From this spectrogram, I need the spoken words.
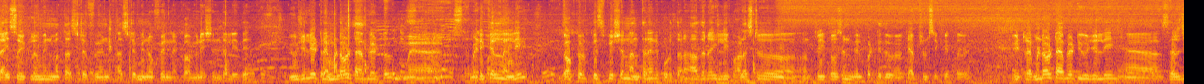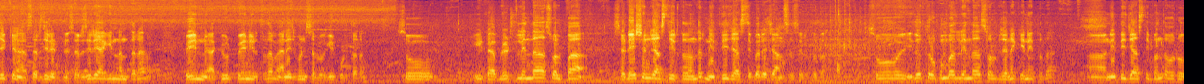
ಡೈಸೋಕ್ಲೋಮಿನ್ ಮತ್ತು ಅಸ್ಟೆಫಿನ್, ಅಸ್ಟೆಮಿನೋಫಿನ್ ಕಾಂಬಿನೇಷನ್ದಲ್ಲಿದೆ ಯೂಶಲಿ ಟ್ರೆಮಡೋಲ್ ಟ್ಯಾಬ್ಲೆಟು ಮೆಡಿಕಲ್ನಲ್ಲಿ ಡಾಕ್ಟರ್ ಪ್ರಿಸ್ಕ್ರಿಪ್ಷನ್ ಅಂತಲೇ ಕೊಡ್ತಾರೆ. ಆದರೆ ಇಲ್ಲಿ ಭಾಳಷ್ಟು ತ್ರೀ ತೌಸಂಡ್ ಮೇಲ್ಪಟ್ಟಿದ್ದು ಕ್ಯಾಪ್ಸೂಲ್ ಸಿಕ್ಕಿರ್ತವೆ. ಈ ಟ್ರೆಮಡೋಲ್ ಟ್ಯಾಬ್ಲೆಟ್ ಯೂಶಲಿ ಸರ್ಜಿಕ್ ಸರ್ಜರಿ ಸರ್ಜರಿ ಆಗಿದ ನಂತರ ಪೇನ್ ಅಕ್ಯೂಟ್ ಪೇನ್ ಇರ್ತದೆ ಮ್ಯಾನೇಜ್ಮೆಂಟ್ ಸಲುವಾಗಿ ಕೊಡ್ತಾರೆ. ಸೊ ಈ ಟ್ಯಾಬ್ಲೆಟ್ಸ್ಲಿಂದ ಸ್ವಲ್ಪ ಸೆಡೇಷನ್ ಜಾಸ್ತಿ ಇರ್ತದೆ ಅಂದ್ರೆ ನಿದ್ದೆ ಜಾಸ್ತಿ ಬರೋ ಚಾನ್ಸಸ್ ಇರ್ತದೆ. ಸೊ ಇದು ತಿಳ್ಕೊಂಬದ್ರಿಂದ ಸ್ವಲ್ಪ ಜನಕ್ಕೆ ಏನಾಯ್ತದ ನಿದ್ದೆ ಜಾಸ್ತಿ ಬಂದು ಅವರು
